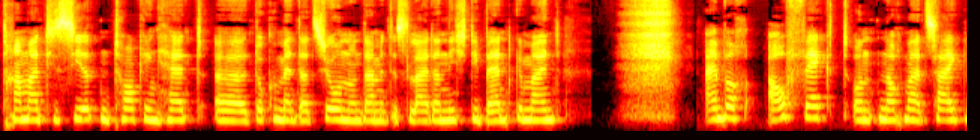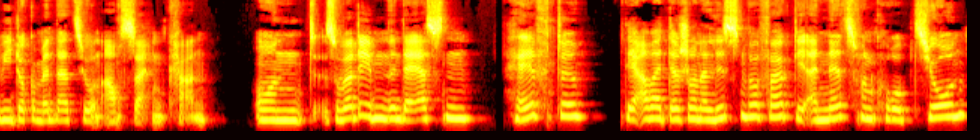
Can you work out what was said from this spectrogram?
dramatisierten Talking Head äh, Dokumentationen und damit ist leider nicht die Band gemeint, einfach aufweckt und nochmal zeigt, wie Dokumentation auch sein kann. Und so wird eben in der ersten Hälfte die Arbeit der Journalisten verfolgt, die ein Netz von Korruption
